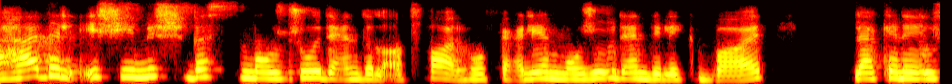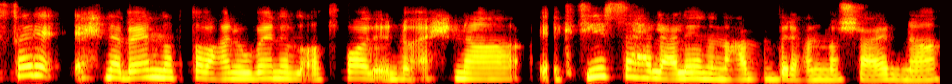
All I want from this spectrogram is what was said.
فهذا الإشي مش بس موجود عند الأطفال هو فعليا موجود عند الكبار. لكن الفرق إحنا بيننا طبعا وبين الأطفال إنه إحنا كثير سهل علينا نعبر عن مشاعرنا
